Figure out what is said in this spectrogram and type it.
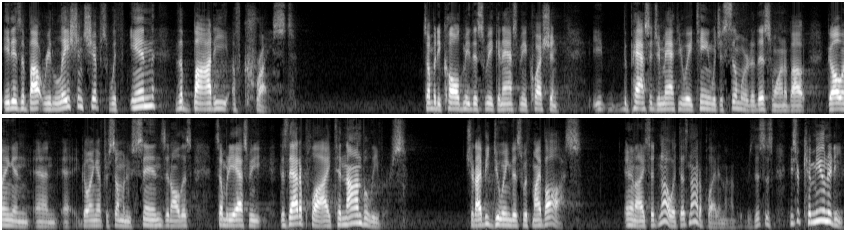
it is about relationships within the body of Christ. Somebody called me this week and asked me a question. The passage in Matthew 18, which is similar to this one about going and, and uh, going after someone who sins and all this. Somebody asked me, Does that apply to non believers? Should I be doing this with my boss? And I said, No, it does not apply to non believers. This is, these are community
